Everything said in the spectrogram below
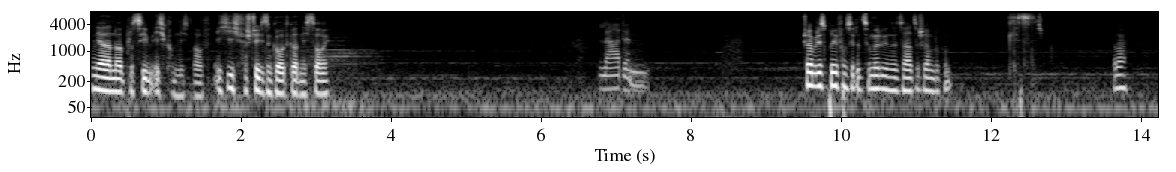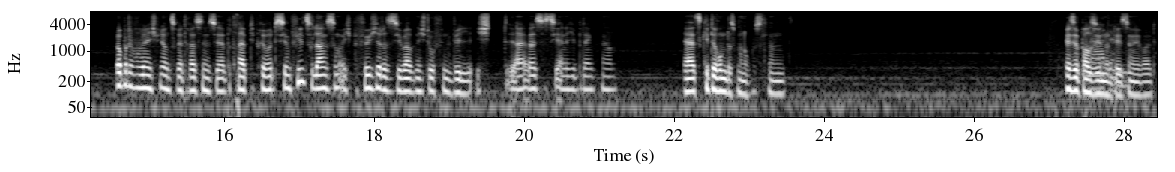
Ja, dann nur plus 7. Ich komme nicht drauf. Ich, ich verstehe diesen Code gerade nicht, sorry. Laden. Schreibe dieses Brief, um sie dazu möglich, eine Tat zu schreiben bekommen. Liest nicht Oder? Ich glaube, davon ich wieder unsere Interessen Er betreibt die Privatisierung viel zu langsam, ich befürchte, dass sie überhaupt nicht dürfen will. Ich weiß, dass sie ähnliche Bedenken haben. Ja, es geht darum, dass man Russland. Könnt ihr pausieren ja, und lesen, wenn ihr wollt.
